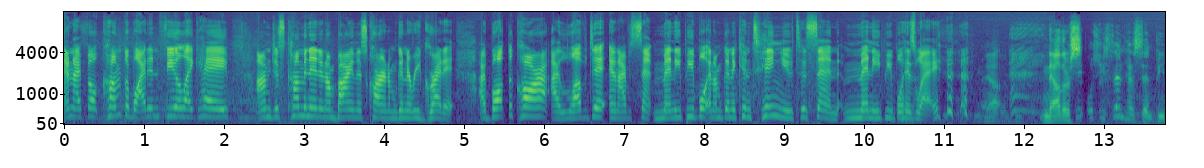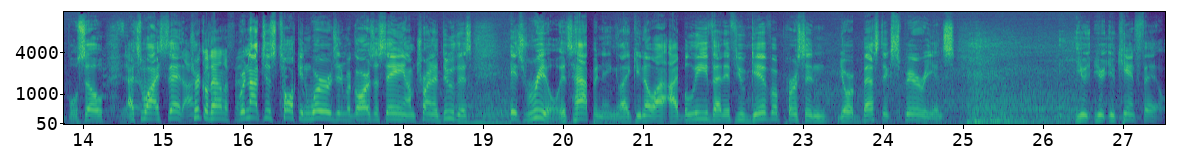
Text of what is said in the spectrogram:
and I felt comfortable. I didn't feel like, hey, I'm just coming in and I'm buying this car and I'm going to regret it. I bought the car, I loved it, and I've sent many people, and I'm going to continue to send many people his way. Now, now there's People she sent has sent people. So that's why I said trickle down effect. we're not just talking words in regards to saying I'm trying to do this. It's real. It's happening. Like you know, I, I believe that if you give a person your best experience, you, you, you can't fail.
